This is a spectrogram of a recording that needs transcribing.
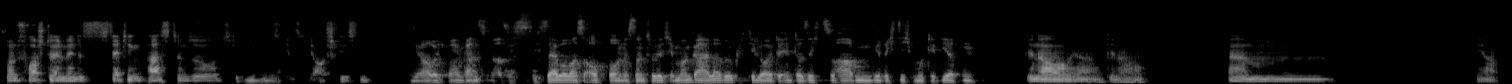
schon vorstellen, wenn das Setting passt und so, das muss ich jetzt nicht ausschließen. Ja, aber ich meine ganz klar, sich, sich selber was aufbauen ist natürlich immer geiler, wirklich die Leute hinter sich zu haben, die richtig motivierten. Genau, ja, genau. Ähm, ja.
